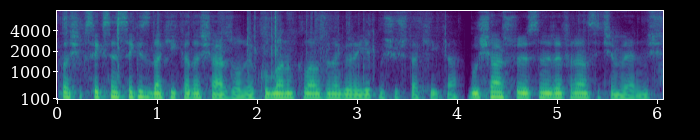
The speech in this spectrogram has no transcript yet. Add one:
yaklaşık 88 dakikada şarj oluyor. Kullanım kılavuzuna göre 73 dakika. Bu şarj süresini referans için vermiş.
